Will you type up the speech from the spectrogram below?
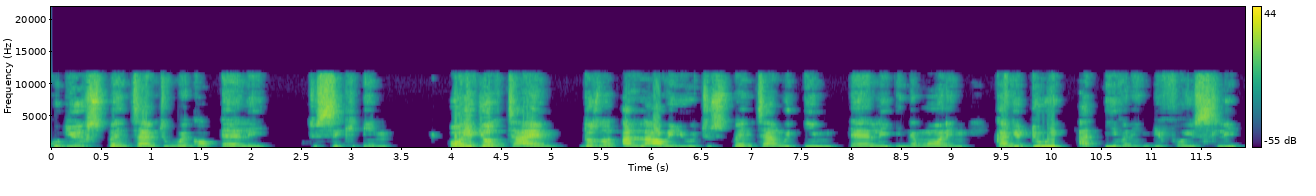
could you spend time to wake up early to seek Him? Or if your time does not allow you to spend time with Him early in the morning, can you do it at evening before you sleep?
